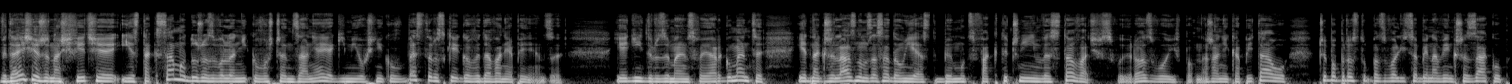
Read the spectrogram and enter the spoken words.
Wydaje się, że na świecie jest tak samo dużo zwolenników oszczędzania, jak i miłośników beztroskiego wydawania pieniędzy. Jedni i drudzy mają swoje argumenty, jednak żelazną zasadą jest, by móc faktycznie inwestować w swój rozwój, w pomnażanie kapitału, czy po prostu pozwolić sobie na większy zakup,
